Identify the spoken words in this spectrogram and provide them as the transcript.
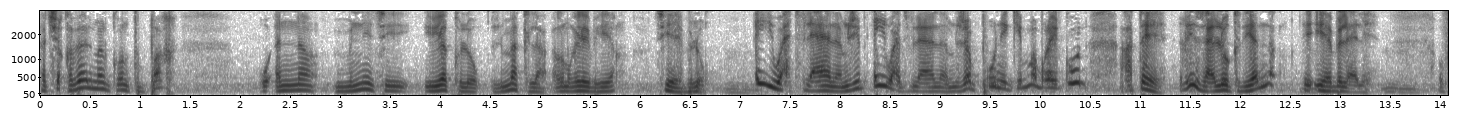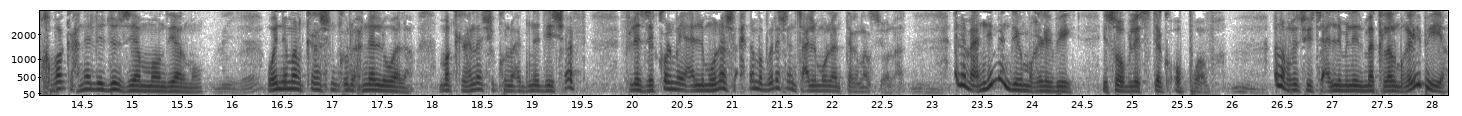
هادشي قبل ما نكون طباخ وأن مني ياكلوا الماكلة المغربيه تيهبلوا أي واحد في العالم جيب أي واحد في العالم جابوني كيما بغى يكون عطيه غير زعلوك ديالنا يهبل عليه. وفي خبرك حنا les deuxièmes mondialement. وإني ما نكرهش نكونوا حنا الأولى. ما كرهناش يكونوا عندنا des chefs في les écoles ما يعلموناش. حنا ما بغيناش نتعلموا ال international أنا ما عندي ما ندير مغربي. يصوب لي steak au poivre أنا بغيت يتعلم لي الماكلة المغربية.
